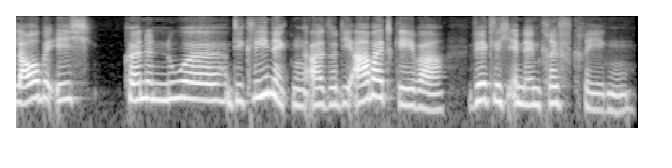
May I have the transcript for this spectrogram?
glaube ich, können nur die Kliniken, also die Arbeitgeber, wirklich in den Griff kriegen.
